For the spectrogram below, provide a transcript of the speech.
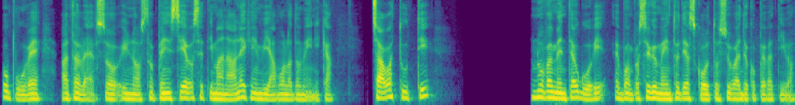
oppure attraverso il nostro pensiero settimanale che inviamo la domenica. Ciao a tutti, nuovamente auguri e buon proseguimento di ascolto su Radio Cooperativa.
